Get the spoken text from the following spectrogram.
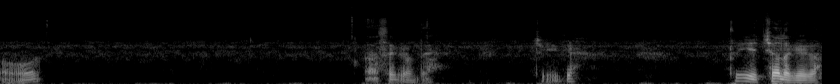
और ऐसे कर दें ठीक है। तो ये अच्छा लगेगा।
